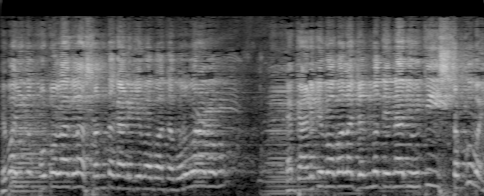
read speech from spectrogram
हे बा इथं फोटो लागला संत गाडगे बाबाचा. बरोबर आहे बाबू? ह्या गाडगे बाबाला जन्म देणारी होती सखूबाई.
